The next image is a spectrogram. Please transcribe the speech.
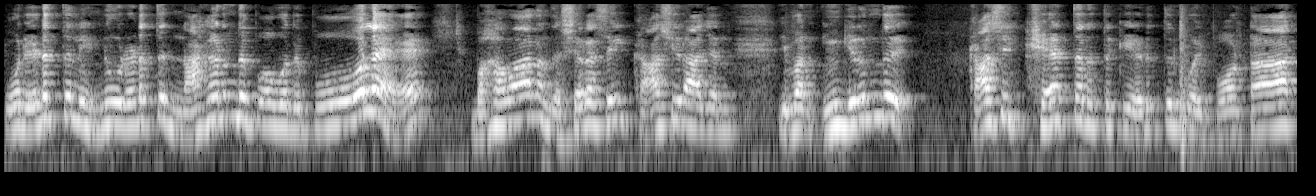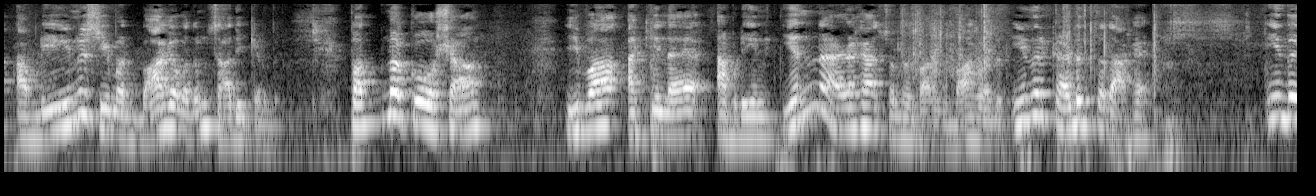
ஒரு இடத்துல இன்னொரு இடத்தில் நகர்ந்து போவது போல பகவான் அந்த சிரசை காசிராஜன் இவன் இங்கிருந்து காசி கஷேத்திரத்துக்கு எடுத்துட்டு போய் போட்டார் அப்படின்னு ஸ்ரீமத் பாகவதம் சாதிக்கிறது. பத்மகோஷாம் இவா அகில அப்படின்னு என்ன அழகாக சொல்ற பாருங்க பாகவதம். இதற்கு அடுத்ததாக இது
